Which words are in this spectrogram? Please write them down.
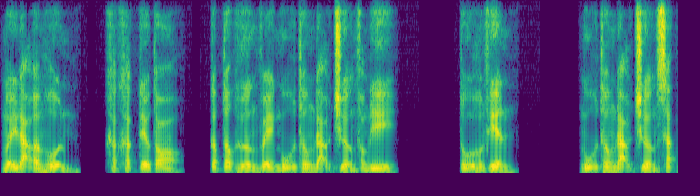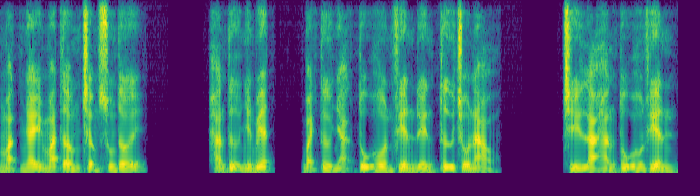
Mấy đạo âm hồn, khắc khắc kêu to, cấp tốc hướng về ngũ thông đạo trưởng phóng đi. Tụ hồn phiên. Ngũ thông đạo trưởng sắc mặt nháy mắt âm trầm xuống tới. Hắn tự nhiên biết, bạch tử nhạc tụ hồn phiên đến từ chỗ nào. Chỉ là hắn tụ hồn phiên,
